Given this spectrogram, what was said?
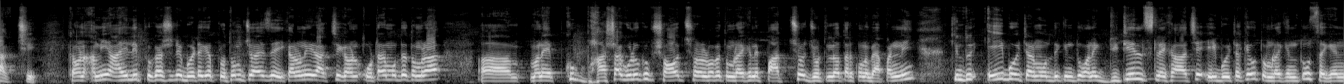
রাখছি। কারণ আমি আহিলি প্রকাশনী বইটাকে প্রথম চয়েসে এই কারণেই রাখছি, কারণ ওটার মধ্যে তোমরা মানে খুব ভাষাগুলো খুব সহজ সরলভাবে তোমরা এখানে পাচ্ছ, জটিলতার কোনো ব্যাপার নেই। কিন্তু এই বইটার মধ্যে কিন্তু অনেক ডিটেলস লেখা আছে, এই বইটাকেও তোমরা কিন্তু সেকেন্ড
